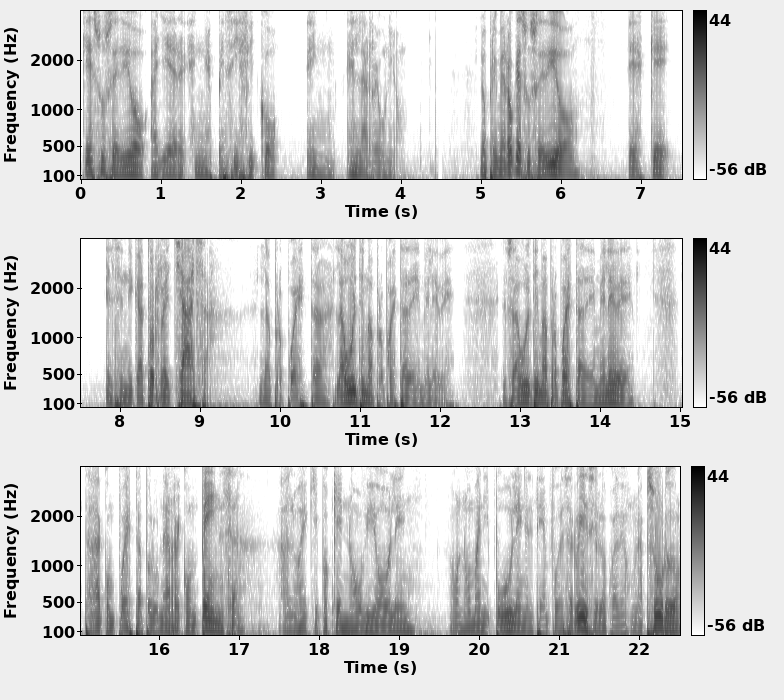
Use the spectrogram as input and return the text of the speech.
qué sucedió ayer en específico en, la reunión. Lo primero que sucedió es que el sindicato rechaza la propuesta, la última propuesta de MLB. Esa última propuesta de MLB estaba compuesta por una recompensa a los equipos que no violen o no manipulen el tiempo de servicio, lo cual es un absurdo.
